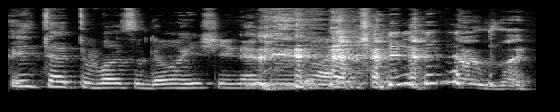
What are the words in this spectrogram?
Ain't that the most annoying shit ever? Like, I was like,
